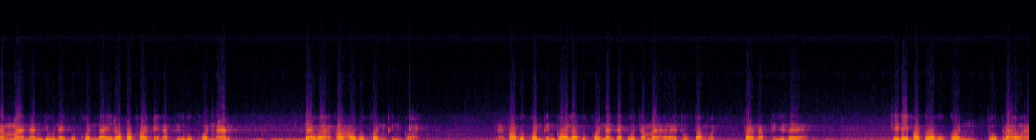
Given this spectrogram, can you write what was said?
ธรรมะนั้นอยู่ในบุคคลใด เราก็ค่อยไปนับถือบุคคลนั้น แต่ว่าเขาเอาบุคคลขึ้นก่อนนะพอบุคคลขึ้นก่อนแล้วบุคคลนั้นจะพูดธรรมะอะไรถูกต้องหมด เพราะนับถือแสดง ทีนี้พอตัวบุคคลถูกกล่าวหา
